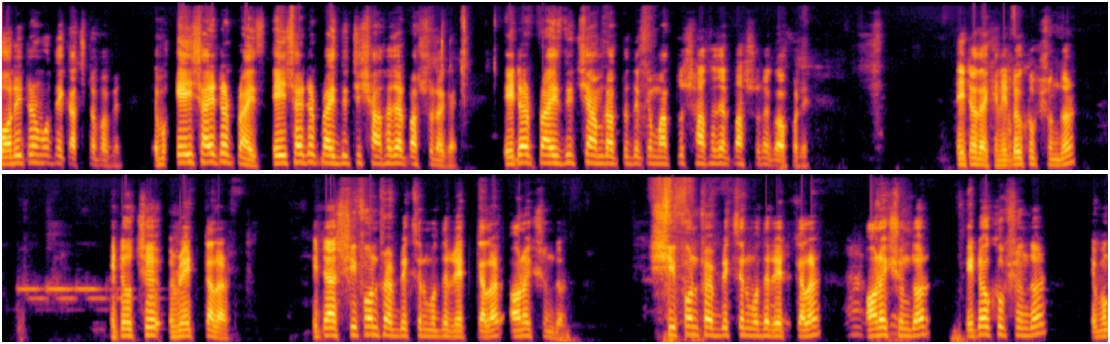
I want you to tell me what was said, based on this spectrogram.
বডিটার মধ্যে কাজটা পাবেন। এবং এই শাড়িটার প্রাইস এই শাড়িটার প্রাইস দিচ্ছি সাত হাজার পাঁচশো টাকায়। এটার প্রাইস দিচ্ছি আমরা আপনাদেরকে মাত্র সাত হাজার পাঁচশো টাকা অফারে এটা দেখেন, এটাও খুব সুন্দর। এটা হচ্ছে রেড কালার এটা শিফন ফ্যাব্রিক্স এর মধ্যে রেড কালার অনেক সুন্দর। শিফন ফ্যাব্রিক্স এর মধ্যে রেড কালার অনেক সুন্দর। এটাও খুব সুন্দর এবং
